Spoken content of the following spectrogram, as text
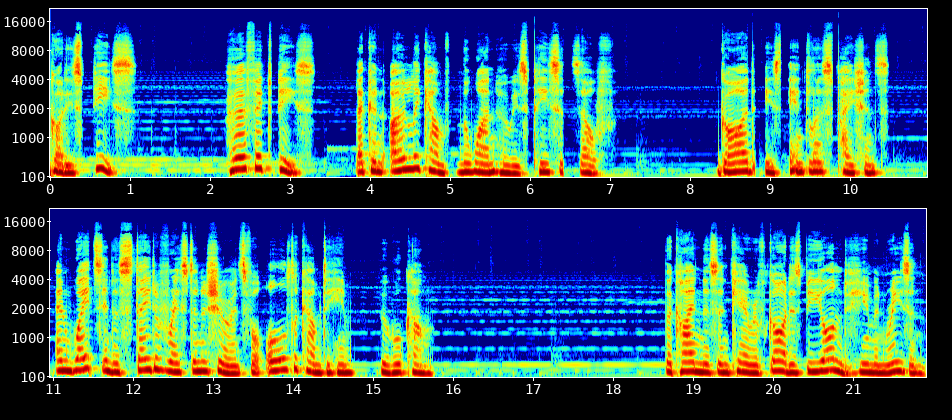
God is peace, perfect peace that can only come from the one who is peace itself. God is endless patience and waits in a state of rest and assurance for all to come to him who will come. The kindness and care of God is beyond human reason.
